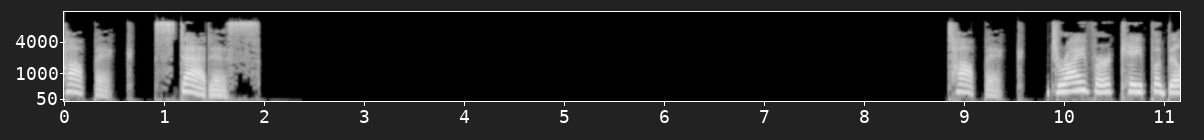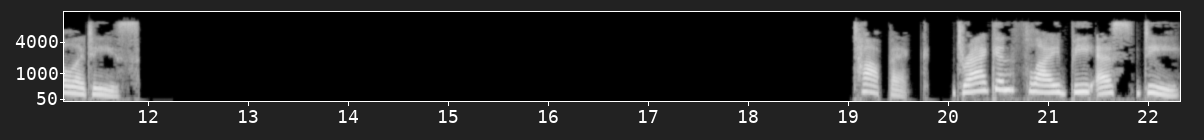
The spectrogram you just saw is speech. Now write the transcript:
Topic: Status. Topic: Driver capabilities. Topic: Dragonfly BSD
